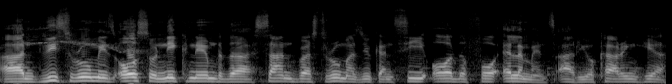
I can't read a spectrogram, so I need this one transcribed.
And this room is also nicknamed the sunburst room. As you can see, all the four elements are reoccurring here.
